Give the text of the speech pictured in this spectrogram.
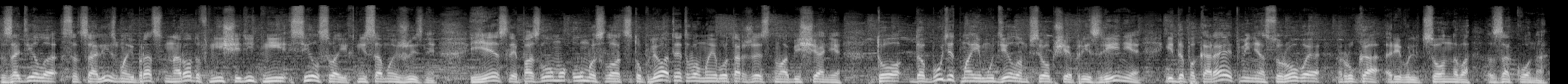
за дело социализма и братства народов не щадить ни сил своих, ни самой жизни. Если по злому умыслу отступлю от этого моего торжественного обещания, то да будет моим уделом всеобщее презрение и да покарает меня суровая рука революционного закона.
